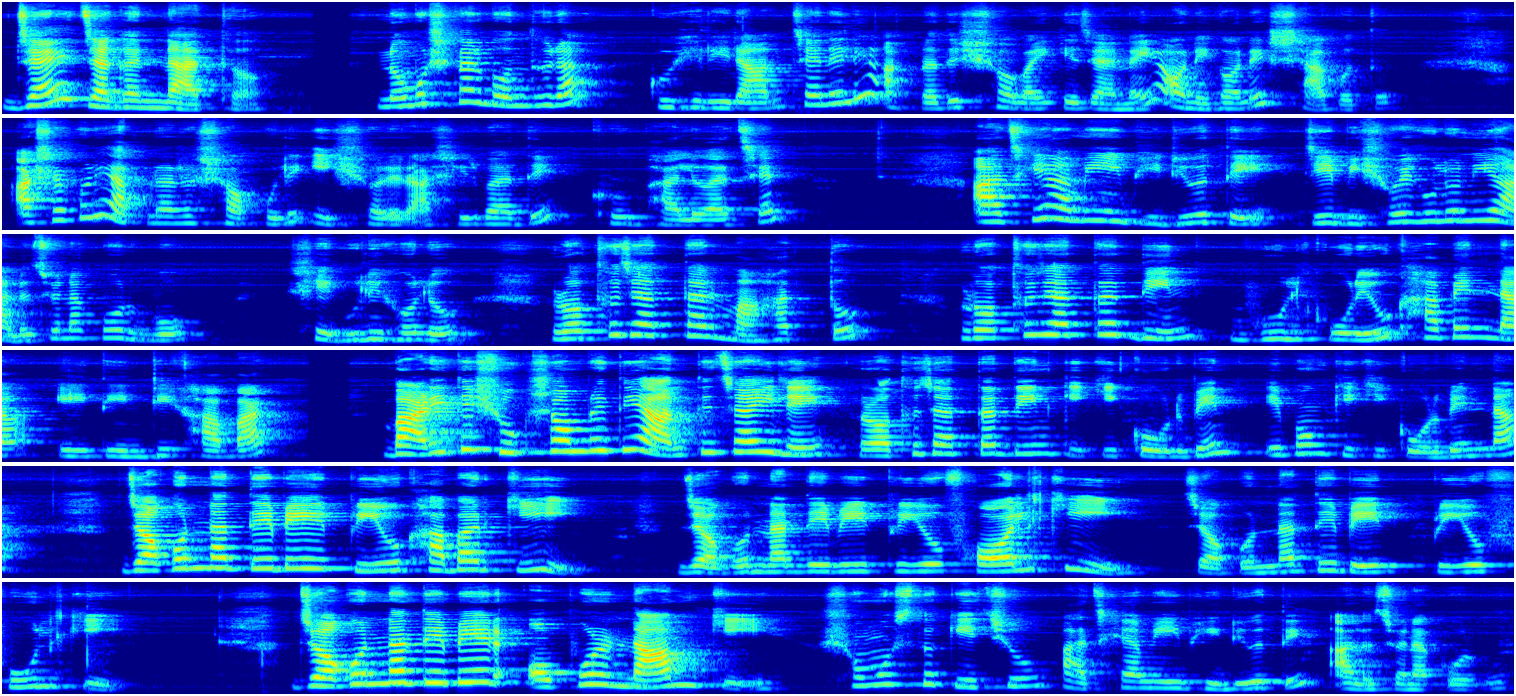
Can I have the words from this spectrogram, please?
জয় জগন্নাথ। নমস্কার বন্ধুরা, কুহেলি রাম চ্যানেলে আপনাদের সবাইকে জানাই অনেক অনেক স্বাগত। আশা করি আপনারা সকলে ঈশ্বরের আশীর্বাদে খুব ভালো আছেন। আজকে আমি এই ভিডিওতে যে বিষয়গুলো নিয়ে আলোচনা করব, সেগুলি হলো রথযাত্রার মাহাত্ম্য রথযাত্রার দিন ভুল করেও খাবেন না এই তিনটি খাবার। বাড়িতে সুখ সমৃদ্ধি আনতে চাইলে রথযাত্রার দিন কি কি করবেন এবং কি কি করবেন না? জগন্নাথ দেবের প্রিয় খাবার কি? জগন্নাথ দেবের প্রিয় ফল কি? জগন্নাথ দেবের প্রিয় ফুল কি? জগন্নাথ দেবের অপর নাম কি? সমস্ত কিছু আজকে আমি এই ভিডিওতে আলোচনা করব।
